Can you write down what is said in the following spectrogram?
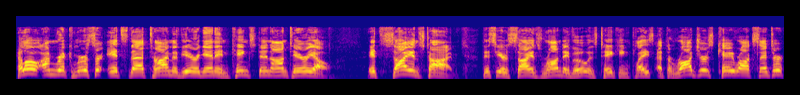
Hello, I'm Rick Mercer. It's that time of year again in Kingston, Ontario. It's science time. This year's Science Rendezvous is taking place at the Rogers K-Rock Center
